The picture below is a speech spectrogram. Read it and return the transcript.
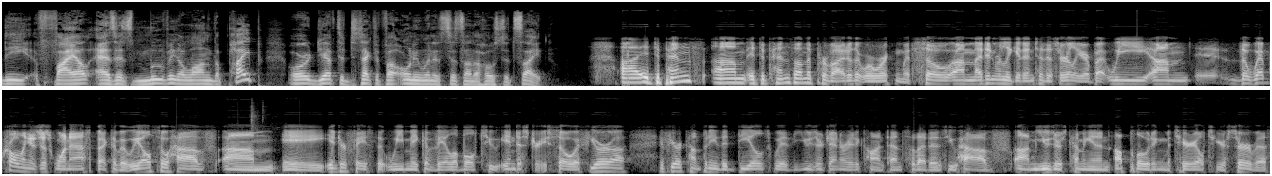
the file as it's moving along the pipe, or do you have to detect the file only when it sits on the hosted site? Uh, it depends. Um, it depends on the provider that we're working with. So um, I didn't really get into this earlier, but we um, the web crawling is just one aspect of it. We also have um, a interface that we make available to industry. So if you're a if you're a company that deals with user generated content, so that is you have um, users coming in and uploading material to your service,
